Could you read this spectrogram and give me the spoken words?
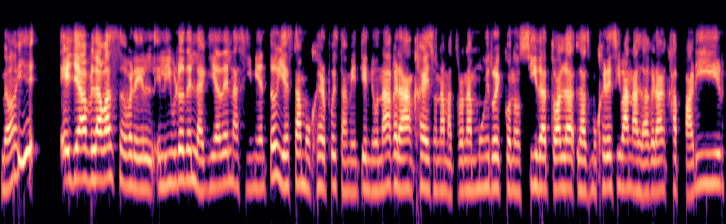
¿no? Y ella hablaba sobre el, libro de la guía del nacimiento y esta mujer pues también tiene una granja, es una matrona muy reconocida, todas la, las mujeres iban a la granja a parir,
